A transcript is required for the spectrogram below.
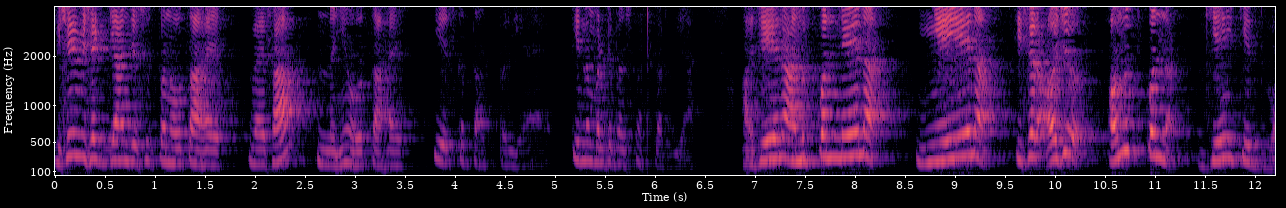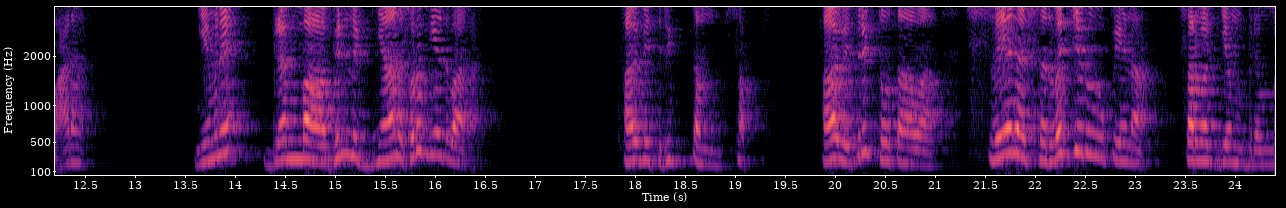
विषय विषय ज्ञान जैसे उत्पन्न होता है, वैसा नहीं होता है। ये इसका तात्पर्य है। तीन नंबर टिप्पणी स्पष्ट कर दिया। अजय न अनुत्पन्न ज्ञेय इस अज अनुत्पन्न ज्ञ के द्वारा। ये मैंने ब्रह्म अभिन्न ज्ञान स्वरूप के द्वारा। अव्यतिरिक्तम सप अव्यतिरिक्त होता हुआ स्वेन सर्वज्ञ रूपेण, सर्वज्ञ ब्रह्म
